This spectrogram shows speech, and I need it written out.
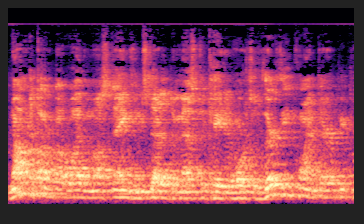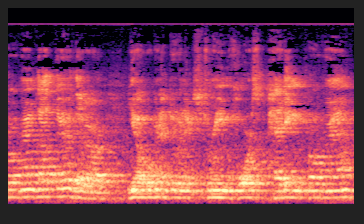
Now I'm going to talk about why the Mustangs instead of domesticated horses. There's equine therapy programs out there that are, you know, we're going to do an extreme horse petting program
